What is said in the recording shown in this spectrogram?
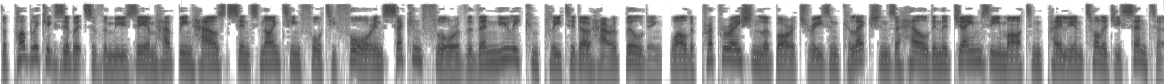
The public exhibits of the museum have been housed since 1944 in second floor of the then newly completed O'Harra building, while the preparation laboratories and collections are held in the James E. Martin Paleontology Center,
